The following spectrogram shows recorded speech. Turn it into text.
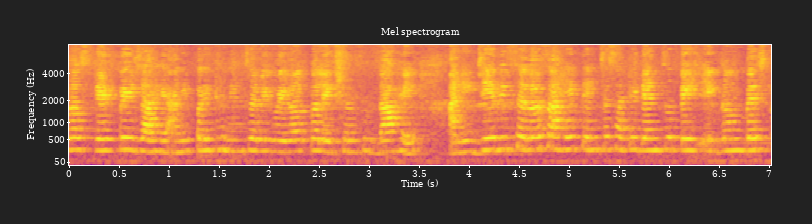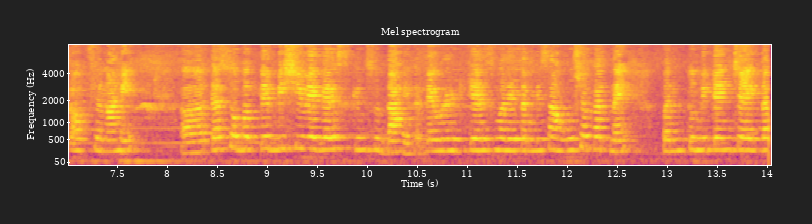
ट्रस्टेड पेज आहे आणि पैठणींचं वेगवेगळं कलेक्शन सुद्धा आहे. आणि जे रिसेलर्स आहेत त्यांच्यासाठी त्यांचं पेज एकदम बेस्ट ऑप्शन आहे. त्यासोबत ते बिशी वगैरे स्कीम सुद्धा आहे तर तेवढे डिटेल्समध्ये तर मी सांगू शकत नाही पण तुम्ही त्यांच्या एकदा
